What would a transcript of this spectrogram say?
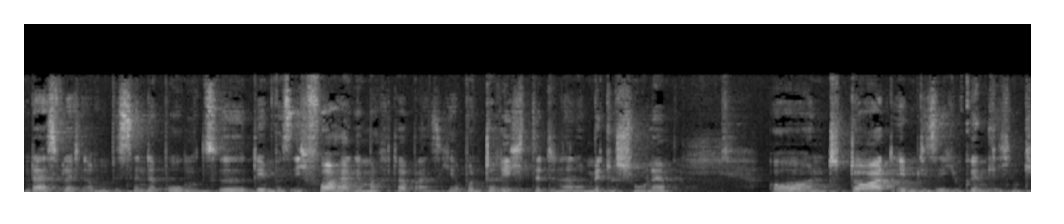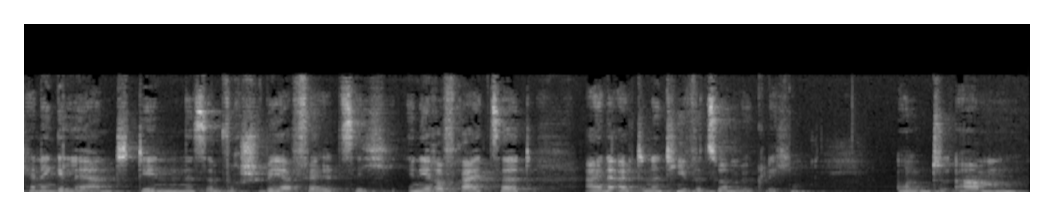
Und da ist vielleicht auch ein bisschen der Bogen zu dem, was ich vorher gemacht habe. Also ich habe unterrichtet in einer Mittelschule und dort eben diese Jugendlichen kennengelernt, denen es einfach schwer fällt, sich in ihrer Freizeit eine Alternative zu ermöglichen. Und ähm,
